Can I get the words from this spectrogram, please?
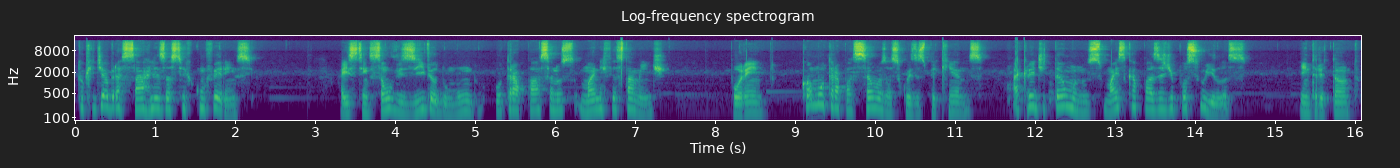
do que de abraçar-lhes a circunferência a extensão visível do mundo ultrapassa-nos manifestamente. Porém, como ultrapassamos as coisas pequenas, acreditamos-nos mais capazes de possuí-las. Entretanto,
